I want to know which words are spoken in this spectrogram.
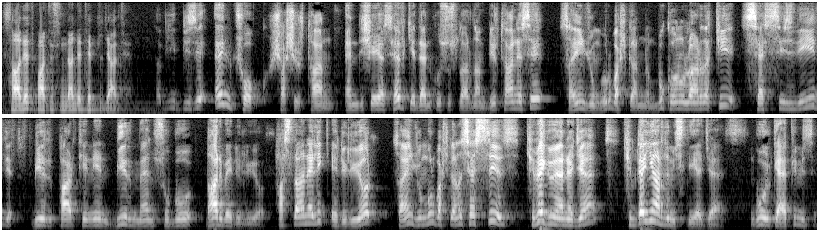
Saadet Partisi'nden de tepki geldi. Tabii bizi en çok şaşırtan, endişeye sevk eden hususlardan bir tanesi Sayın Cumhurbaşkanı'nın bu konulardaki sessizliğidir. Bir partinin bir mensubu darp ediliyor, hastanelik ediliyor. Sayın Cumhurbaşkanı sessiz. Kime güveneceğiz? Kimden yardım isteyeceğiz? Bu ülke hepimizin.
